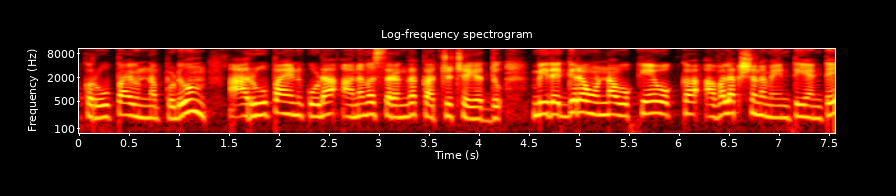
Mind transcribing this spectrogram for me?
ఒక రూపాయి ఉన్నప్పుడు ఆ రూపాయిని కూడా అనవసరంగా ఖర్చు చేయొద్దు. మీ దగ్గర ఉన్న ఒకే ఒక్క అవలక్షణం ఏంటి అంటే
